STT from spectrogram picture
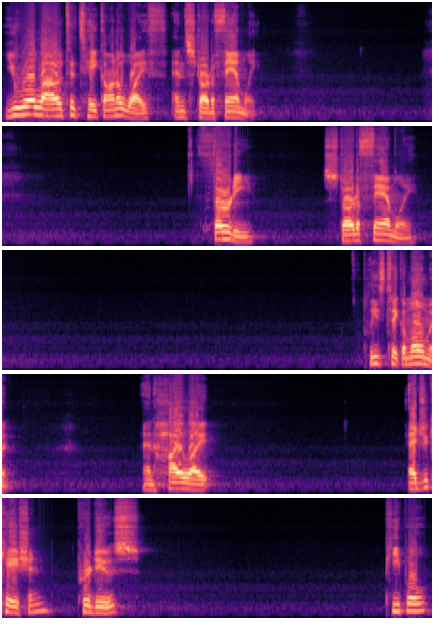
you were allowed to take on a wife and start a family. 30, start a family. Please take a moment and highlight education produce people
